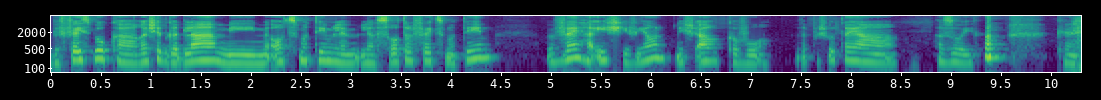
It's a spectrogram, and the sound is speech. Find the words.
בפייסבוק הרשת גדלה ממאות צמתים לעשרות אלפי צמתים, והאי שוויון נשאר קבוע. זה פשוט היה הזוי. כן.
